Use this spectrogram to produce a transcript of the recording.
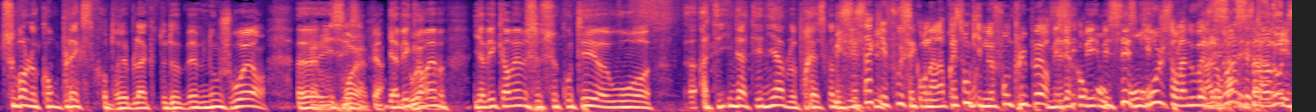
souvent le complexe contre les Blacks, de, de même nous joueurs. Euh, Ouais, ouais, il y avait quand même, il y avait quand même ce, ce côté euh, où euh, atte- inatteignable presque. Mais c'est ça qui est fou, c'est qu'on a l'impression qu'ils ne font plus peur. Mais c'est- on qui- roule sur la nouvelle zélande c'est un autre débat.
